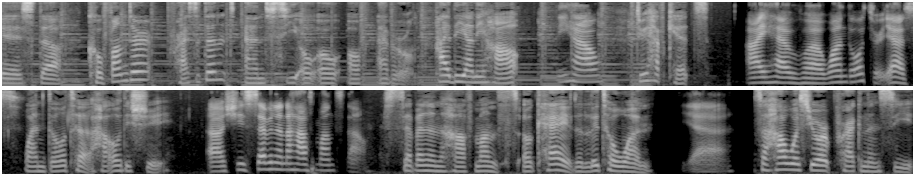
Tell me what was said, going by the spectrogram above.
is the co-founder, president, and COO of Averon. Hi, Lea. 你好. Do you have kids? I have uh, one daughter. Yes. One daughter. How old is she? Uh, she's seven and a half months now. Seven and a half months. Okay, the little one. Yeah. So, how was your pregnancy?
